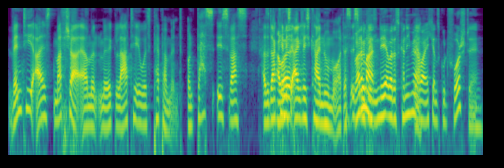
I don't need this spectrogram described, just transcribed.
Venti Iced Matcha Almond Milk Latte with Peppermint. Und das ist was, also da kenne ich eigentlich keinen Humor. Das ist Warte wirklich, mal, nee, aber das kann ich mir Ja. aber eigentlich ganz gut vorstellen.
